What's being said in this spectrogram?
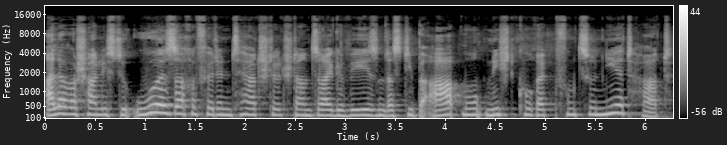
allerwahrscheinlichste Ursache für den Herzstillstand sei gewesen, dass die Beatmung nicht korrekt funktioniert hat.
